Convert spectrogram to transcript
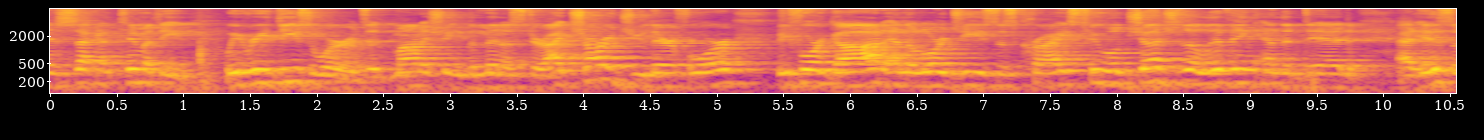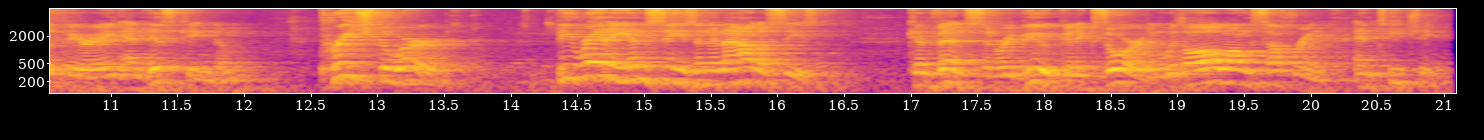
In 2 Timothy, we read these words admonishing the minister I charge you, therefore, before God and the Lord Jesus Christ, who will judge the living and the dead at his appearing and his kingdom, preach the word. Be ready in season and out of season. Convince and rebuke and exhort, and with all longsuffering and teaching.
